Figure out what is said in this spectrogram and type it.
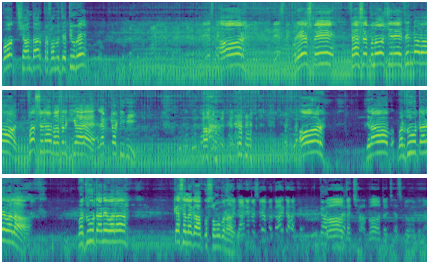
बहुत शानदार परफॉर्मेंस देते हुए। और रेस में फैसल बलोच ने जिंदाबाद फ़र्स्ट नाम हासिल किया है इलेक्ट्रा टीवी। और जनाब मंजूर दाने वाला मंजूर दाने वाला कैसा लगा आपको स्लोमो बना गाने में सिर्फ़ का हक है। बहुत अच्छा बहुत अच्छा स्लोगन बना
